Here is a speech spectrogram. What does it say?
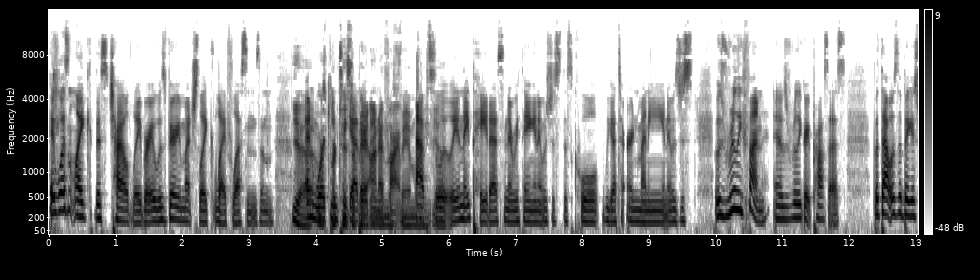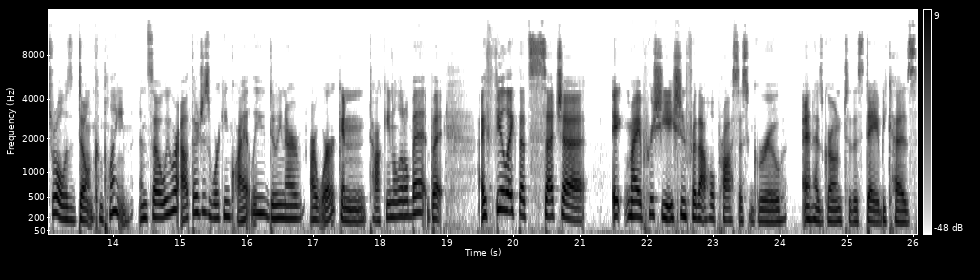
It wasn't like this child labor. It was very much like life lessons and Yeah, and working together on a farm. family, yeah. Absolutely. And they paid us and everything and it was just this cool we got to earn money and it was just it was really fun. And it was a really great process. But that was the biggest rule was don't complain. And so we were out there just working quietly, doing our, our work and talking a little bit. But I feel like that's such a it, my appreciation for that whole process grew and has grown to this day because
